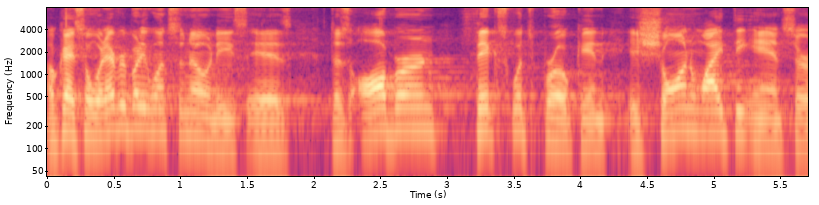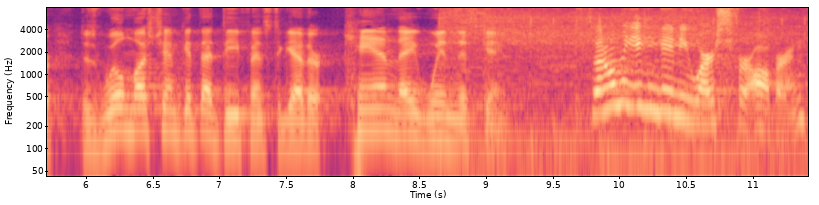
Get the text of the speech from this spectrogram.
Okay, so what everybody wants to know, Annice, is does Auburn fix what's broken? Is Sean White the answer? Does Will Muschamp get that defense together? Can they win this game? So I don't think it can get any worse for Auburn.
